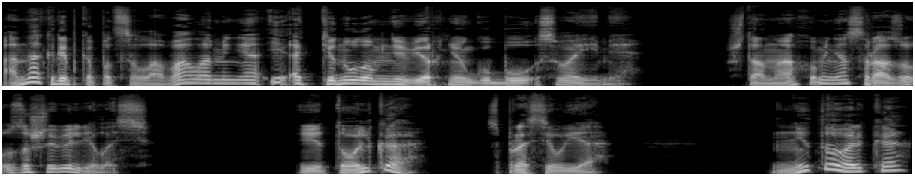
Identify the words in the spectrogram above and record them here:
Она крепко поцеловала меня и оттянула мне верхнюю губу своими. В штанах у меня сразу зашевелилось. «И только?» — спросил я. «Не только»,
